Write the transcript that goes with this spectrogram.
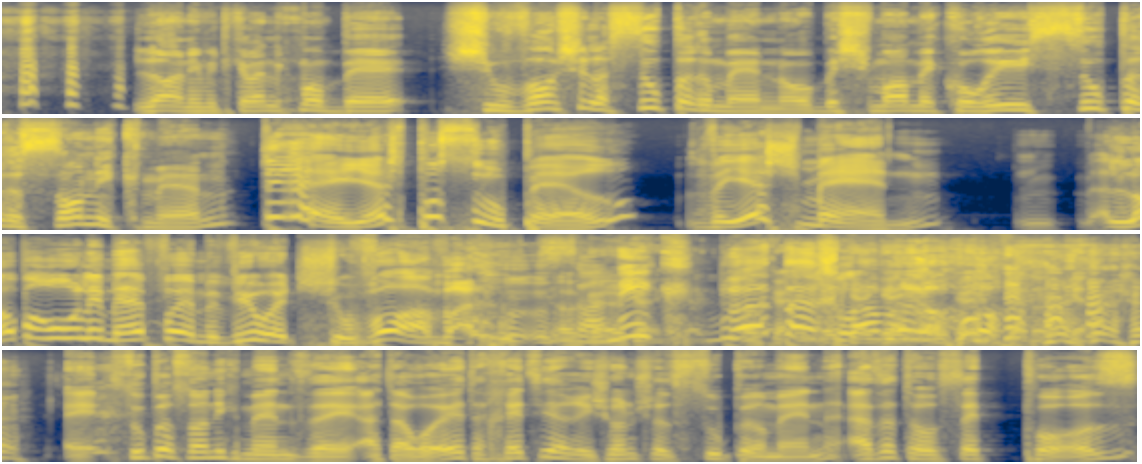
לא, אני מתכוון כמו בשובו של הסופרמן, או בשמו המקורי Supersonic Man. תראה, יש פה סופר, ויש man. לא ברור לי מאיפה הם הביאו את שובו, אבל... סוניק. בטח, למה לא? אה, Supersonic Man זה, אתה רואה את החצי הראשון של סופרמן, אז אתה עושה פוז,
